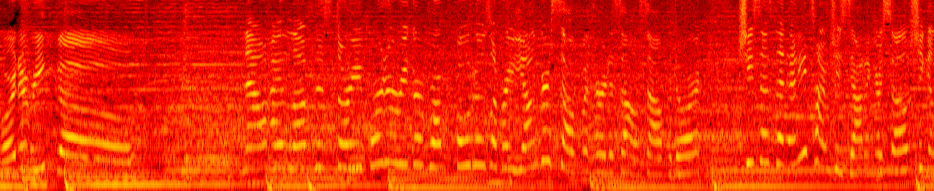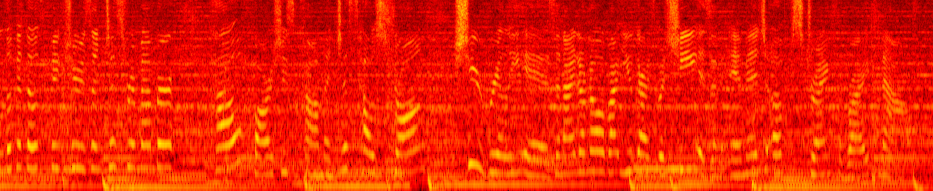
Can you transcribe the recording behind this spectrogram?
Puerto Rico. Photos of her younger self with her to El Salvador. She says that anytime she's doubting herself, she can look at those pictures and just remember how far she's come and just how strong she really is. And I don't know about you guys, but she is an image of strength right now.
